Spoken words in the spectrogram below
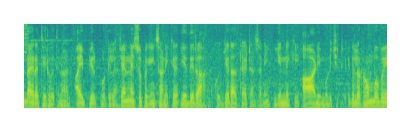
ரெண்டாயிரத்தி இருபத்தி நாலு ஐபிஎல் போட்டியில சென்னை சூப்பர் கிங்ஸ் அணிக்கு எதிராக குஜராத் டைட்டன்ஸ் அணி இன்னைக்கு ஆடி முடிச்சிட்டு. இதுல ரொம்பவே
